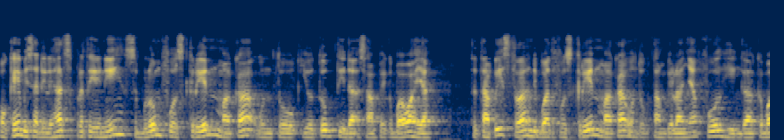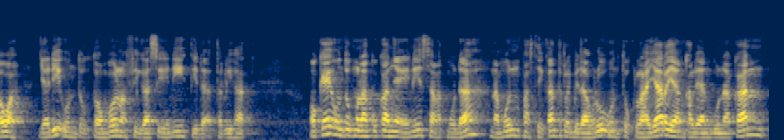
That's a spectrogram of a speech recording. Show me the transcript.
Oke, bisa dilihat seperti ini. Sebelum full screen, maka untuk YouTube tidak sampai ke bawah ya. Tetapi setelah dibuat full screen, maka untuk tampilannya full hingga ke bawah. Jadi untuk tombol navigasi ini tidak terlihat. Oke, untuk melakukannya ini sangat mudah, namun pastikan terlebih dahulu untuk layar yang kalian gunakan,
